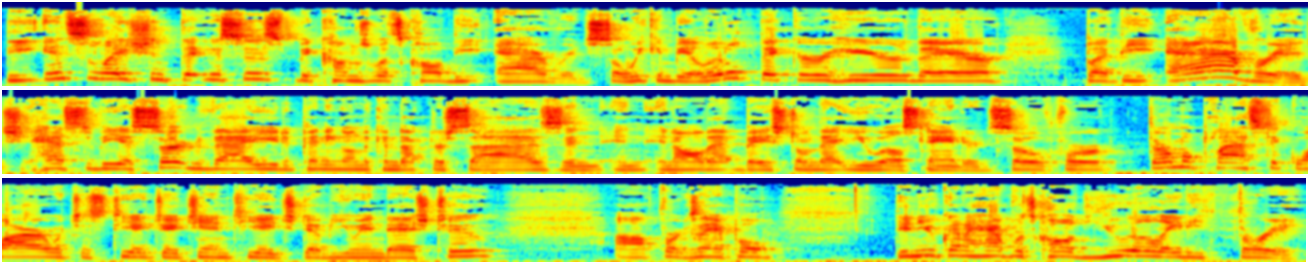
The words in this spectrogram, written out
the insulation thicknesses becomes what's called the average. So we can be a little thicker here, there, but the average has to be a certain value depending on the conductor size and, and, and all that based on that UL standard. So for thermoplastic wire, which is THHN, THWN 2, uh, for example, then you're going to have what's called UL 83.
